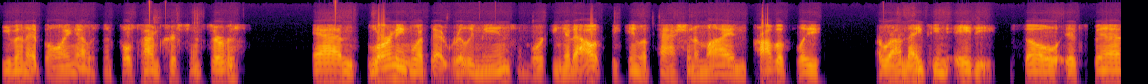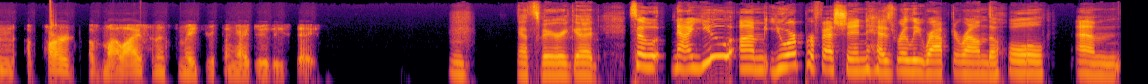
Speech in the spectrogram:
even at Boeing, I was in full time Christian service. And learning what that really means and working it out became a passion of mine probably around 1980. So it's been a part of my life, and it's a major thing I do these days. Mm, that's very good. So now you, um, your profession has really wrapped around the whole um,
